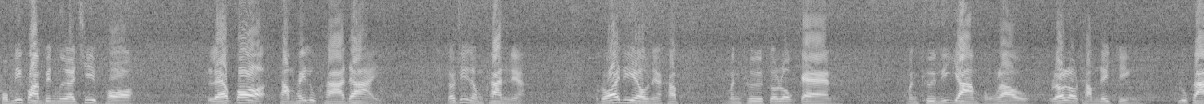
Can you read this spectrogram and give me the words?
ผมมีความเป็นมืออาชีพพอ แล้วก็ทำให้ลูกค้าได้ แล้วที่สำคัญเนี่ยร้อยเดียวเนี่ยครับมันคือสโลแกน มันคือนิยามของเรา แล้วเราทำได้จริง ลูกค้า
